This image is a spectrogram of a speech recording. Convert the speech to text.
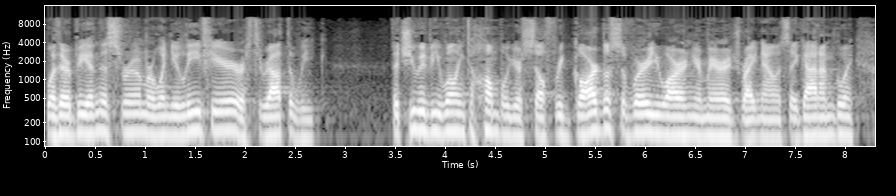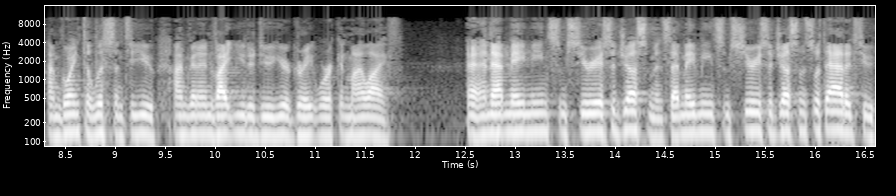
whether it be in this room or when you leave here or throughout the week. That you would be willing to humble yourself regardless of where you are in your marriage right now and say, God, I'm going, I'm going to listen to you. I'm going to invite you to do your great work in my life. And that may mean some serious adjustments. That may mean some serious adjustments with attitude.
